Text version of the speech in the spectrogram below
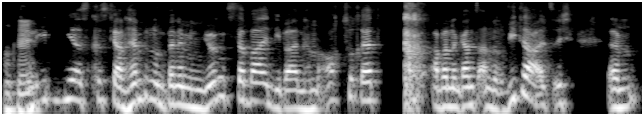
okay. neben mir ist Christian Hempel und Benjamin Jürgens dabei. Die beiden haben auch Tourette, aber eine ganz andere Vita als ich. Ähm,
